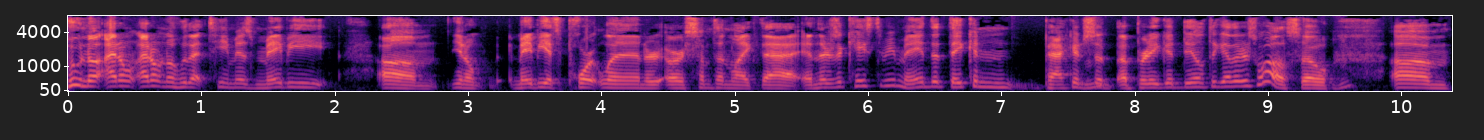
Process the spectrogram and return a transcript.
who know? I don't I don't know who that team is. Maybe um, you know, maybe it's Portland or, or something like that. And there's a case to be made that they can package Mm-hmm. a, a pretty good deal together as well. So um,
